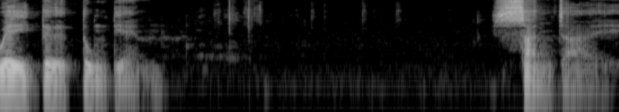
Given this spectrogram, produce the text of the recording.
Wei Te Tung Tien 善哉。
